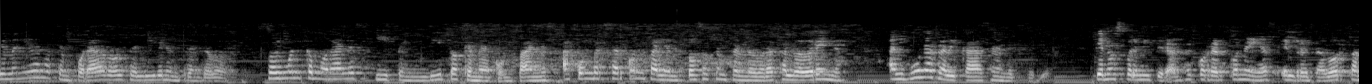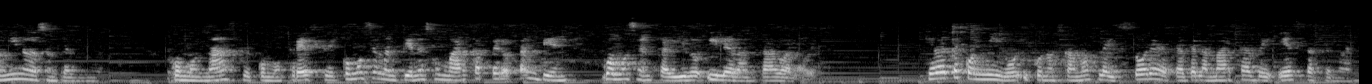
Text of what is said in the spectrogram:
Bienvenido a la temporada 2 de Libre Emprendedor. Soy Mónica Morales y te invito a que me acompañes a conversar con talentosas emprendedoras salvadoreñas, algunas radicadas en el exterior, que nos permitirán recorrer con ellas el retador camino de su emprendimiento. Cómo nace, cómo crece, cómo se mantiene su marca, pero también cómo se han caído y levantado a la vez. Quédate conmigo y conozcamos la historia detrás de la marca de esta semana.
